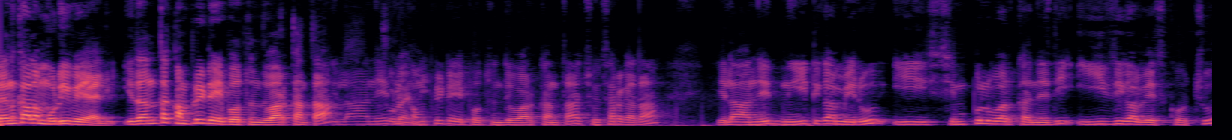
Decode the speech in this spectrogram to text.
వెనకాల ముడి వేయాలి. ఇదంతా కంప్లీట్ అయిపోతుంది వర్క్ అంతా. ఇలా అనేది కంప్లీట్ అయిపోతుంది వర్క్ అంతా. చూశారు కదా? ఇలా అనేది నీట్గా మీరు ఈ సింపుల్ వర్క్ అనేది ఈజీగా వేసుకోవచ్చు.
